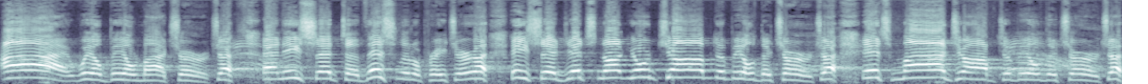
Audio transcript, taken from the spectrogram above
I will build my church. Uh, and He said to this little preacher, uh, He said, It's not your job to build the church, uh, it's my job to build the church. Uh,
